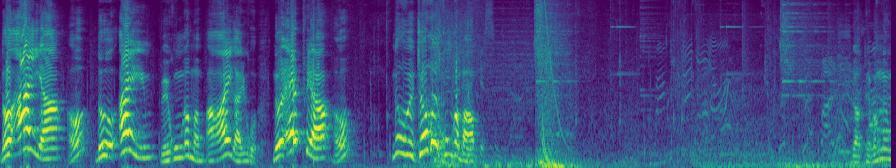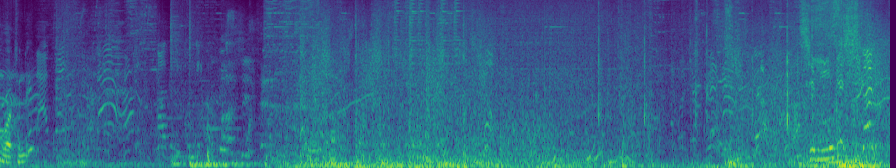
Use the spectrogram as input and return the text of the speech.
너 아이야? 어? 너 아임? 왜 공감함? 아 아이가 아니고 너 F야? 어? 너왜 적을 공감함? 야 대박 낸거 같은데? 침묵의 시간.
